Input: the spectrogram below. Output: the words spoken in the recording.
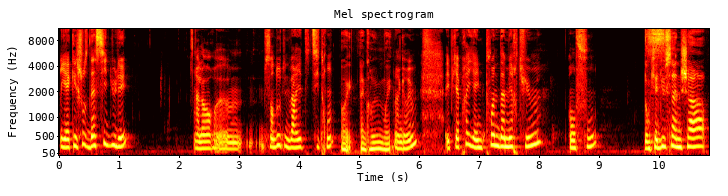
Il y a quelque chose d'acidulé alors, euh, sans doute une variété de citron. Oui, agrumes, oui. Agrumes. Et puis après, il y a une pointe d'amertume en fond. Donc il y a du sancha,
